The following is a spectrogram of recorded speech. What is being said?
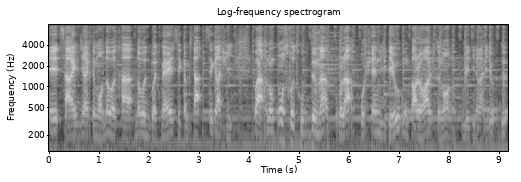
et ça arrive directement dans votre, dans votre boîte mail, c'est comme ça, c'est gratuit. Voilà, donc on se retrouve demain pour la prochaine vidéo où on parlera justement, donc je vous l'ai dit dans la vidéo, de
